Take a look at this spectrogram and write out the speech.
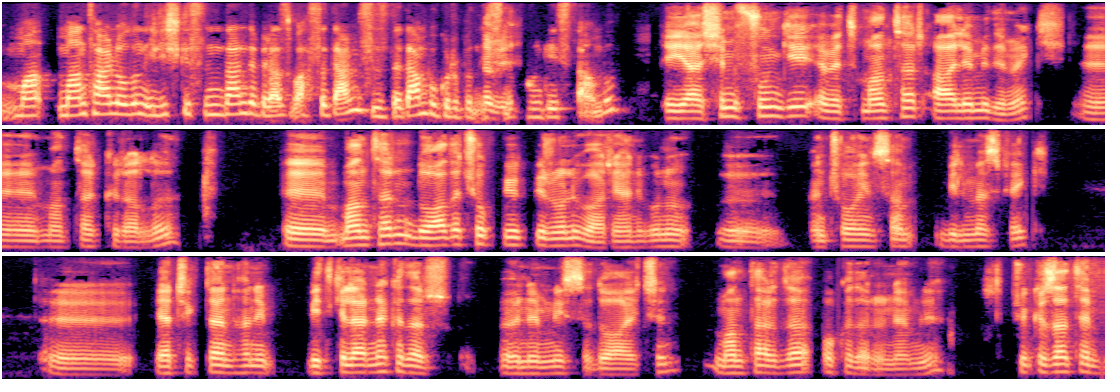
ma mantarla olan ilişkisinden de biraz bahseder misiniz? Neden bu grubun Tabii. ismi Fungi İstanbul? E, ya şimdi Fungi evet mantar alemi demek. E, mantar kralı. E, mantarın doğada çok büyük bir rolü var. Yani bunu e, yani çoğu insan bilmez pek. E, gerçekten hani bitkiler ne kadar önemliyse doğa için mantar da o kadar önemli. Çünkü zaten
